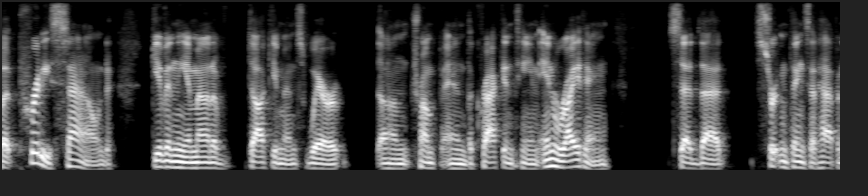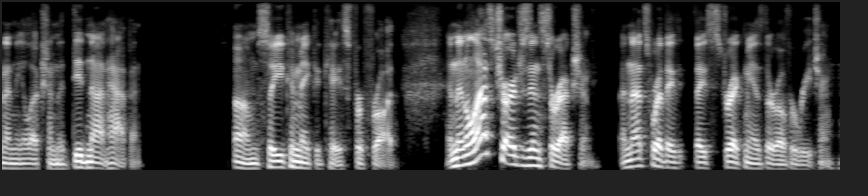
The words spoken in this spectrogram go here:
but pretty sound given the amount of documents where um, Trump and the Kraken team, in writing, said that certain things that happened in the election that did not happen. Um, so you can make a case for fraud. And then the last charge is insurrection. And that's where they, they strike me as they're overreaching.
